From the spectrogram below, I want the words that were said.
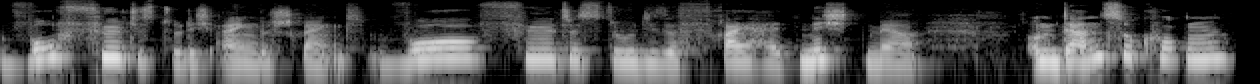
wo fühltest du dich eingeschränkt? Wo fühltest du diese Freiheit nicht mehr? Um dann zu gucken,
